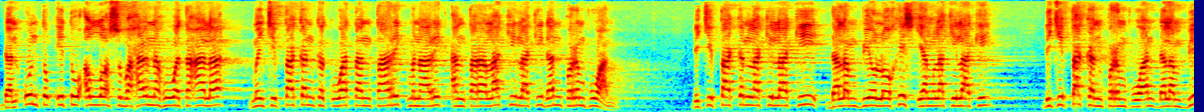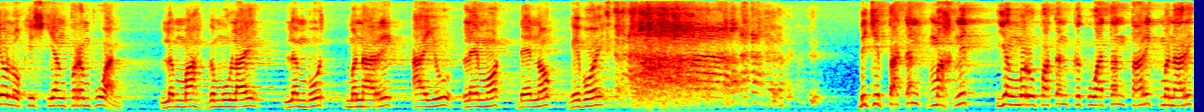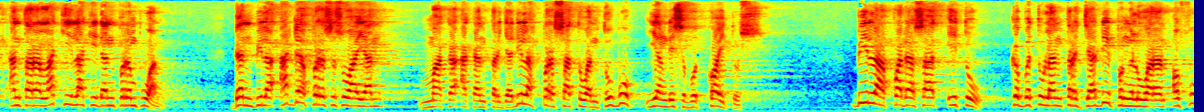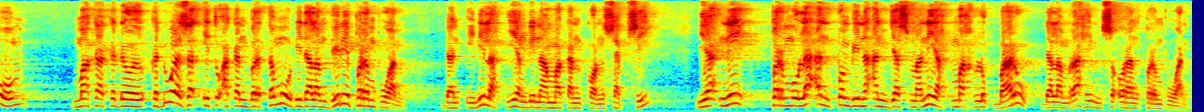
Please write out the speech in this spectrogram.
dan untuk itu Allah Subhanahu wa taala menciptakan kekuatan tarik menarik antara laki-laki dan perempuan. Diciptakan laki-laki dalam biologis yang laki-laki, diciptakan perempuan dalam biologis yang perempuan. Lemah, gemulai, lembut, menarik, ayu, lemot, denok, geboy. Diciptakan magnet yang merupakan kekuatan tarik menarik antara laki-laki dan perempuan. Dan bila ada persesuaian, maka akan terjadilah persatuan tubuh yang disebut koitus. Bila pada saat itu kebetulan terjadi pengeluaran ovum, maka kedua, kedua zat itu akan bertemu di dalam diri perempuan dan inilah yang dinamakan konsepsi yakni permulaan pembinaan jasmaniah makhluk baru dalam rahim seorang perempuan.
